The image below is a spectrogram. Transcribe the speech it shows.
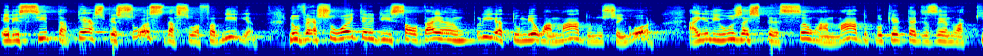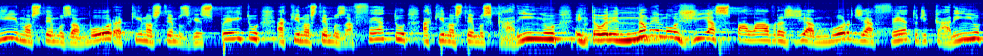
Ele cita até as pessoas da sua família. No verso 8 ele diz: Saudai amplia tu meu amado no Senhor. Aí ele usa a expressão amado, porque ele está dizendo: aqui nós temos amor, aqui nós temos respeito, aqui nós temos afeto, aqui nós temos carinho. Então ele não elogia as palavras de amor, de afeto, de carinho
